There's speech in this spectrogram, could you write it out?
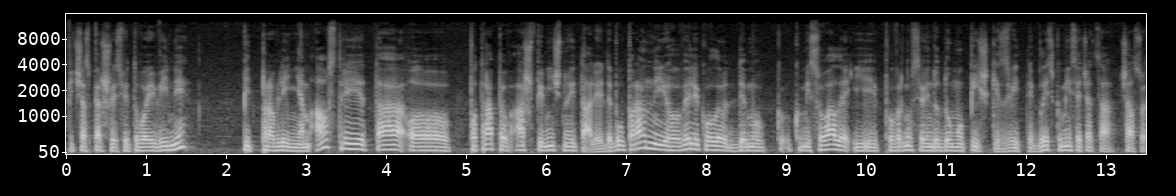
під час Першої світової війни під правлінням Австрії та о, потрапив аж в північну Італію, де був поранений, його вилікували, демокомісували і повернувся він додому пішки звідти, близько місяця ця- часу.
